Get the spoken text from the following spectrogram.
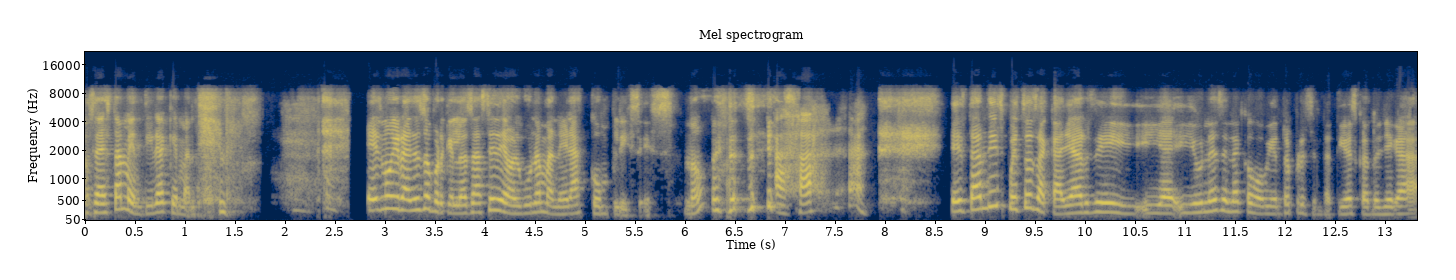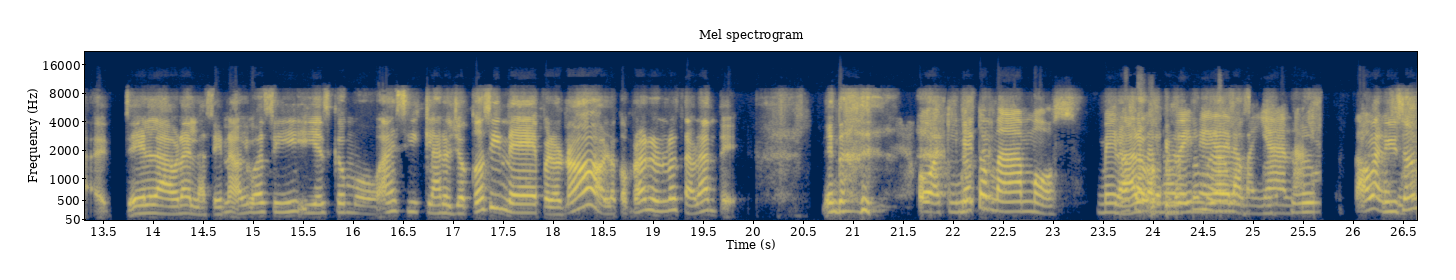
o sea, esta mentira que mantienen, es muy gracioso porque los hace de alguna manera cómplices, ¿no? Entonces, Ajá. están dispuestos a callarse y, y- y una escena como bien representativa es cuando llega eh, la hora de la cena, algo así, y es como, ay, sí, claro, yo cociné, pero no, lo compraron en un restaurante. Entonces, O aquí no tomamos, menos claro, a las nueve y media de la mañana. Y son-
